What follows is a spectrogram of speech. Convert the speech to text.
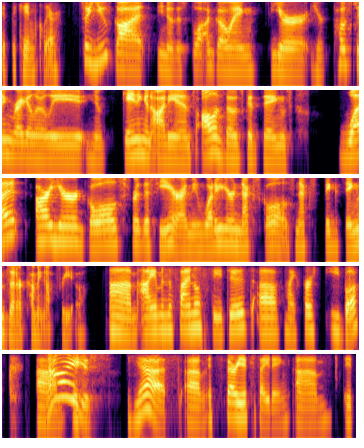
it became clear. So you've got, you know, this blog going, you're you're posting regularly, you know, gaining an audience, all of those good things. What are your goals for this year? I mean, what are your next goals, next big things that are coming up for you? Um, I am in the final stages of my first ebook. Um, nice. Yes, um, it's very exciting. Um, it's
